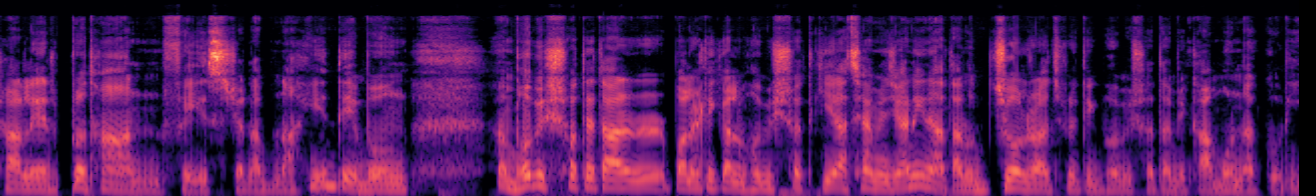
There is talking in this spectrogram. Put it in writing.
সালের প্রধান ফেস জনাব নাহিদ, এবং ভবিষ্যতে তার পলিটিক্যাল ভবিষ্যৎ কি আছে আমি জানি না, তার উজ্জ্বল রাজনৈতিক ভবিষ্যৎ আমি কামনা করি।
